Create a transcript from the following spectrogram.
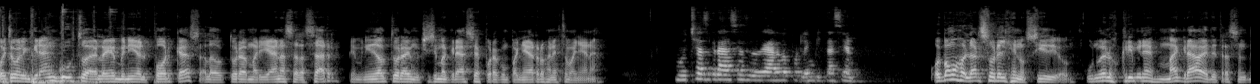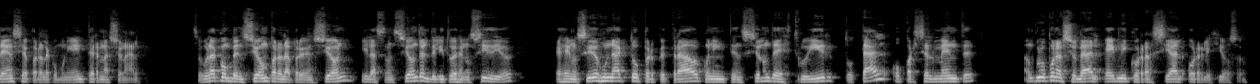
Hoy tengo el gran gusto de darle bienvenida al podcast a la doctora Mariana Salazar. Bienvenida, doctora, y muchísimas gracias por acompañarnos en esta mañana. Muchas gracias, Edgardo, por la invitación. Hoy vamos a hablar sobre el genocidio, uno de los crímenes más graves de trascendencia para la comunidad internacional. Según la Convención para la Prevención y la Sanción del Delito de Genocidio, el genocidio es un acto perpetrado con intención de destruir total o parcialmente a un grupo nacional, étnico, racial o religioso.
